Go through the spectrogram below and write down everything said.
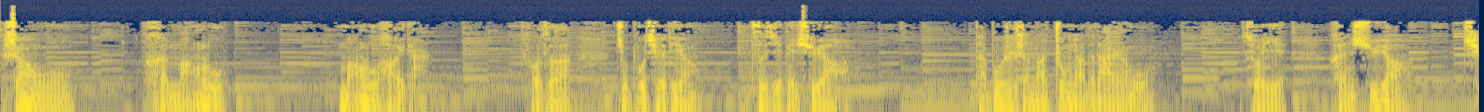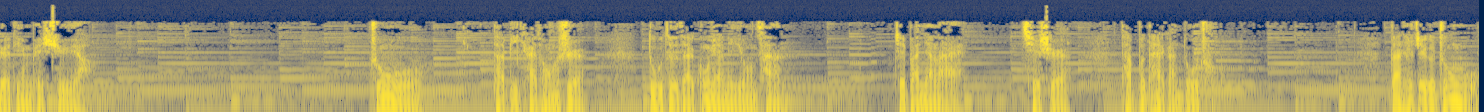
上午很忙碌，忙碌好一点，否则就不确定自己被需要了。他不是什么重要的大人物，所以很需要确定被需要。中午。他避开同事，独自在公园里用餐。这半年来，其实他不太敢独处。但是这个中午，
